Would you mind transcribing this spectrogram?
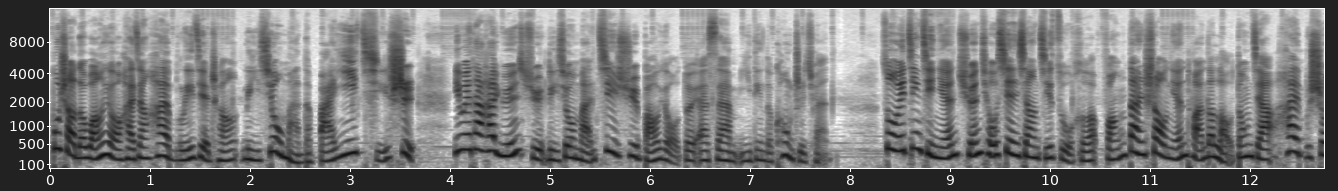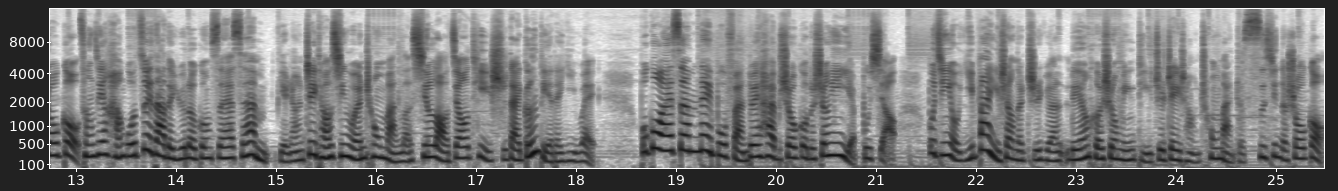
不少的网友还将 Hybe 理解成李秀满的白衣骑士，因为他还允许李秀满继续保有对 SM 一定的控制权。作为近几年全球现象级组合防弹少年团的老东家，Hype 收购曾经韩国最大的娱乐公司 SM，也让这条新闻充满了新老交替、时代更迭的意味。不过，SM 内部反对 Hype 收购的声音也不小，不仅有一半以上的职员联合声明抵制这场充满着私心的收购。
